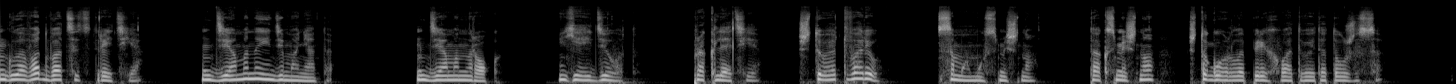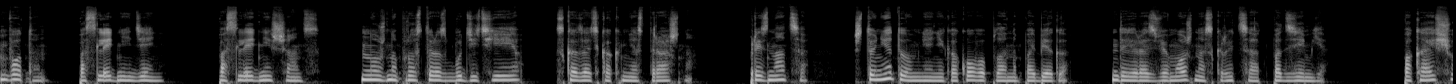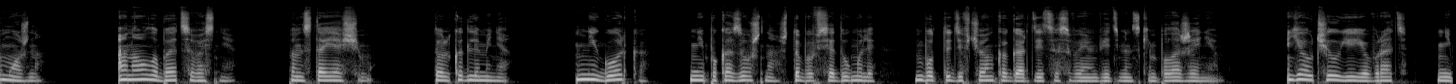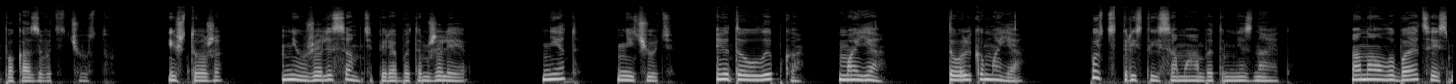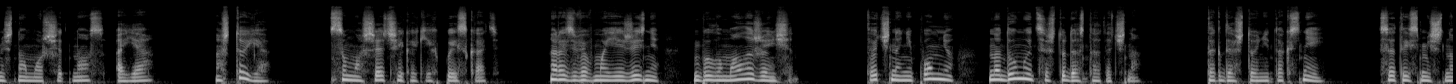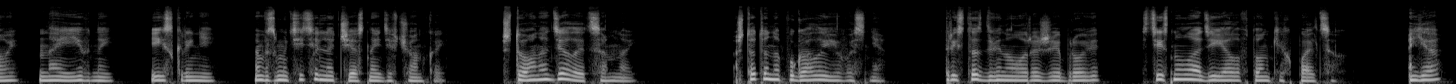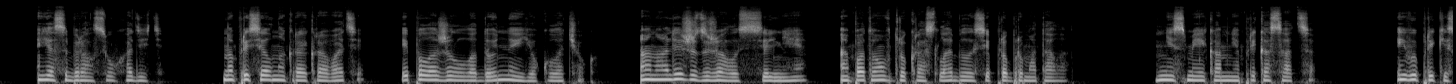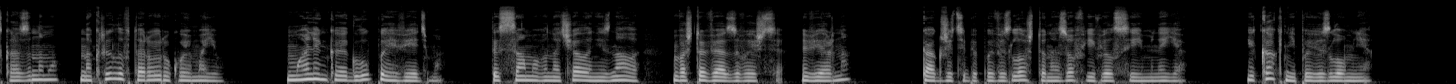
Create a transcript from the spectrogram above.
Глава 23. Демоны и демонята. Демон Рок. Я идиот. Проклятие. Что я творю? Самому смешно. Так смешно, что горло перехватывает от ужаса. Вот он, последний день. Последний шанс. Нужно просто разбудить ее, сказать, как мне страшно. Признаться, что нет у меня никакого плана побега. Да и разве можно скрыться от подземья? Пока еще можно. Она улыбается во сне. По-настоящему. Только для меня. Не горько, не показушно, чтобы все думали, будто девчонка гордится своим ведьминским положением. Я учил ее врать, не показывать чувств. И что же? Неужели сам теперь об этом жалею? Нет, ничуть. Эта улыбка моя. Только моя. Пусть Триста и сама об этом не знает. Она улыбается и смешно морщит нос, а я... А что я? Сумасшедшие каких поискать. Разве в моей жизни было мало женщин? Точно не помню, но думается, что достаточно. Тогда что не так с ней? С этой смешной, наивной, искренней, возмутительно честной девчонкой. Что она делает со мной? Что-то напугало ее во сне. Триста сдвинула рыжие брови, стиснула одеяло в тонких пальцах. Я? Я собирался уходить но присел на край кровати и положил ладонь на ее кулачок. Она лишь сжалась сильнее, а потом вдруг расслабилась и пробормотала. «Не смей ко мне прикасаться». И, вопреки сказанному, накрыла второй рукой мою. «Маленькая глупая ведьма, ты с самого начала не знала, во что ввязываешься, верно? Как же тебе повезло, что на зов явился именно я. И как не повезло мне.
